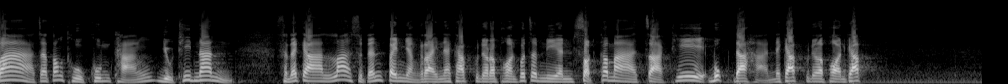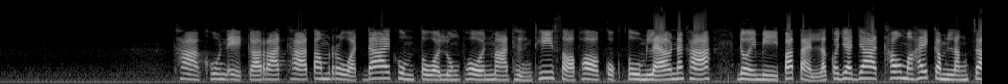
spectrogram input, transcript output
ว่าจะต้องถูกคุมขังอยู่ที่นั่นสถานการณ์ล่าสุดนั้นเป็นอย่างไรนะครับ คุณนรพรพจนเนียนสดเข้ามาจากที่มุกดาหารนะครับ คุณนรพรครับ ค่ะคุณเอกรัตน์คะตำรวจได้คุมตัวลุงพลมาถึงที่สพกกตูมแล้วนะคะ โดยมีป้าแตนและก็ญาติญาติๆเข้ามาให้กำลังใจ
